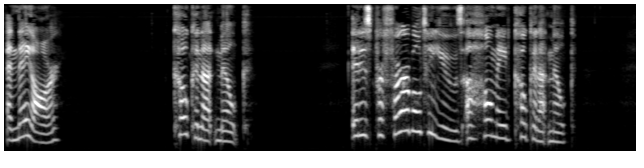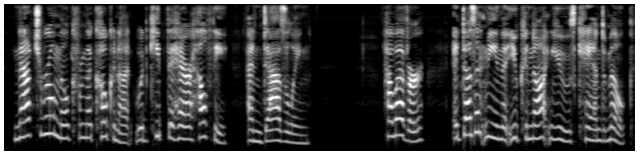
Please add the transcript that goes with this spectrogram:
and they are coconut milk. It is preferable to use a homemade coconut milk. Natural milk from the coconut would keep the hair healthy and dazzling. However, it doesn't mean that you cannot use canned milk,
